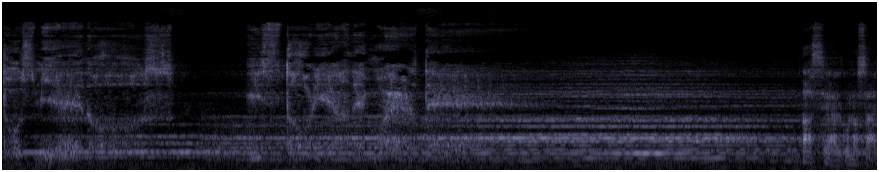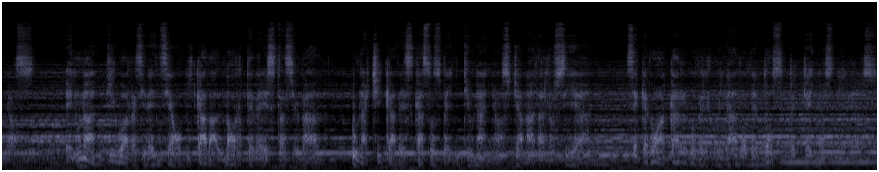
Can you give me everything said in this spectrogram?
Tus miedos. Historia de muerte. Hace algunos años, en una antigua residencia ubicada al norte de esta ciudad, una chica de escasos 21 años llamada Lucía se quedó a cargo del cuidado de dos pequeños niños.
